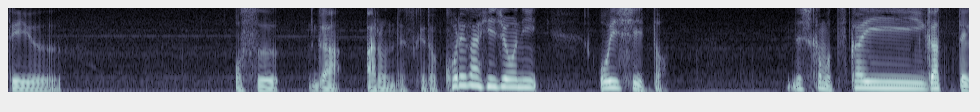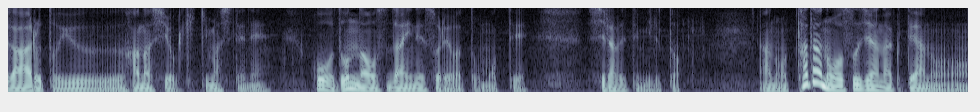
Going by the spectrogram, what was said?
ていうお酢があるんですけどこれが非常に美味しいと。でしかも使い勝手があるという話を聞きましてねほうどんなお酢だいねそれはと思って調べてみると。あのただのお酢じゃなくてあの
